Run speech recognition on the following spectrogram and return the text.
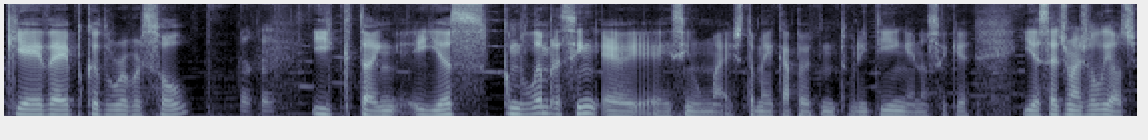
que é da época do Rubber Soul okay e que tem, e esse que me lembra assim, é, é assim o mais, também a capa é muito bonitinha, não sei o quê, e esse é dos mais valiosos,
